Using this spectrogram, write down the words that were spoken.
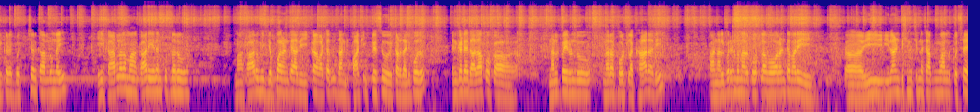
ఇక్కడ బొచ్చడి కార్లు ఉన్నాయి. ఈ కార్లలో మా కారు ఏదనుకుంటున్నారు? మా కారు మీకు చెప్పాలంటే అది ఇక్కడ పట్టదు దానికి పార్కింగ్ ప్లేస్ ఇక్కడ సరిపోదు. ఎందుకంటే దాదాపు ఒక నలభై రెండున్నర కోట్ల కార్ అది. ఆ నలభై రెండున్నర కోట్ల పోవాలంటే మరి ఈ ఇలాంటి చిన్న చిన్న షాపింగ్ మాల్కి వస్తే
